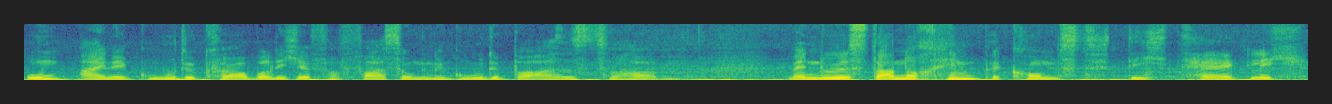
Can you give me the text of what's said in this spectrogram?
um eine gute körperliche Verfassung, eine gute Basis zu haben. Wenn du es dann noch hinbekommst, dich täglich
